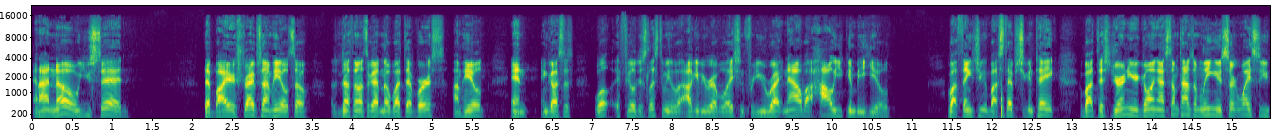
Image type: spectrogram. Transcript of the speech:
and I know you said that by your stripes I'm healed. So there's nothing else I got to know about that verse. I'm healed. And, and God says, well, if you'll just listen to me, I'll give you revelation for you right now about how you can be healed, about things you, about steps you can take, about this journey you're going on. Sometimes I'm leading you a certain way so you,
